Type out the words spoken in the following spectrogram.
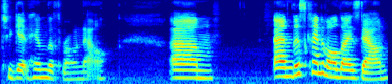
to get him the throne now. Um, and this kind of all dies down.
